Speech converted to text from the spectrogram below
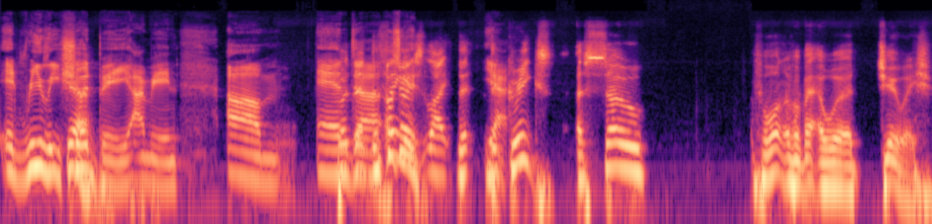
it really should be. I mean, um, and but the, uh, the oh, thing sorry. is like the, Yeah. the Greeks are so for want of a better word Jewish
